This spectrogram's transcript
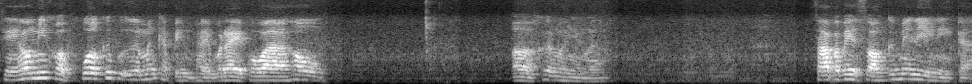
เสียเฮามีครอบครัวคือผู้อื่นมันก็เป็นไปบ่ได้เพราะว่าเฮาเออเคลื่อนว่าหยังล่ะสาวประเภทสองคือแม่ลีนี่ก็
